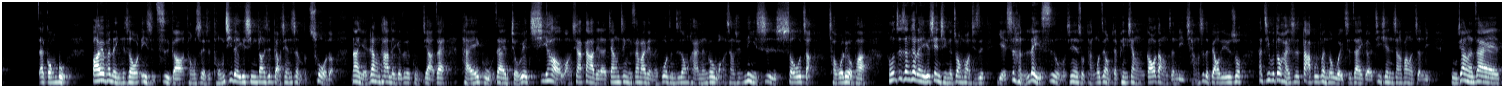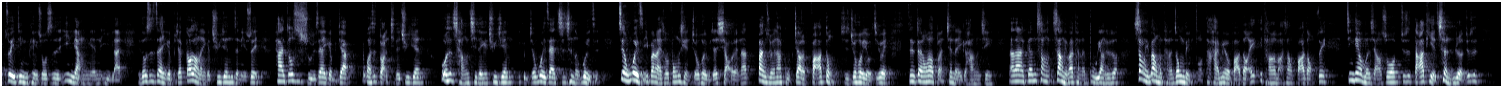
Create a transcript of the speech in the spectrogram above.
在公布八月份的营收历史次高，同时也是同期的一个新高，其实表现是很不错的。那也让它的一个这个股价在台股在九月七号往下大跌了将近三百点的过程之中，还能够往上去逆势收涨超过六趴。同时，智伸科的一个现行的状况，其实也是很类似我们之前所谈过这种比较偏向高档整理强势的标的，就是说它几乎都还是大部分都维持在一个季线上方的整理。股价呢，在最近可以说是一两年以来，也都是在一个比较高档的一个区间整理，所以它都是属于在一个比较不管是短期的区间，或者是长期的一个区间，一个比较位在支撑的位置。这种位置一般来说风险就会比较小一点。那伴随着它股价的发动，其实就会有机会再带动到短线的一个行情。那当然跟上上礼拜谈的不一样，就是说上礼拜我们谈的中顶哦，它还没有发动，哎，一谈完马上发动，所以。今天我们想要说，就是打铁趁热，就是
